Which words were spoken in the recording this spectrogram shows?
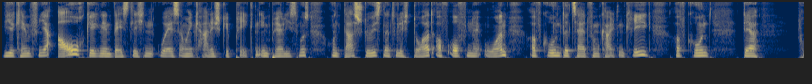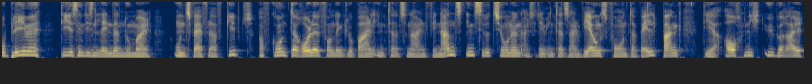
wir kämpfen ja auch gegen den westlichen US-amerikanisch geprägten Imperialismus und das stößt natürlich dort auf offene Ohren aufgrund der Zeit vom Kalten Krieg, aufgrund der Probleme, die es in diesen Ländern nun mal unzweifelhaft gibt, aufgrund der Rolle von den globalen internationalen Finanzinstitutionen, also dem Internationalen Währungsfonds und der Weltbank, die ja auch nicht überall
